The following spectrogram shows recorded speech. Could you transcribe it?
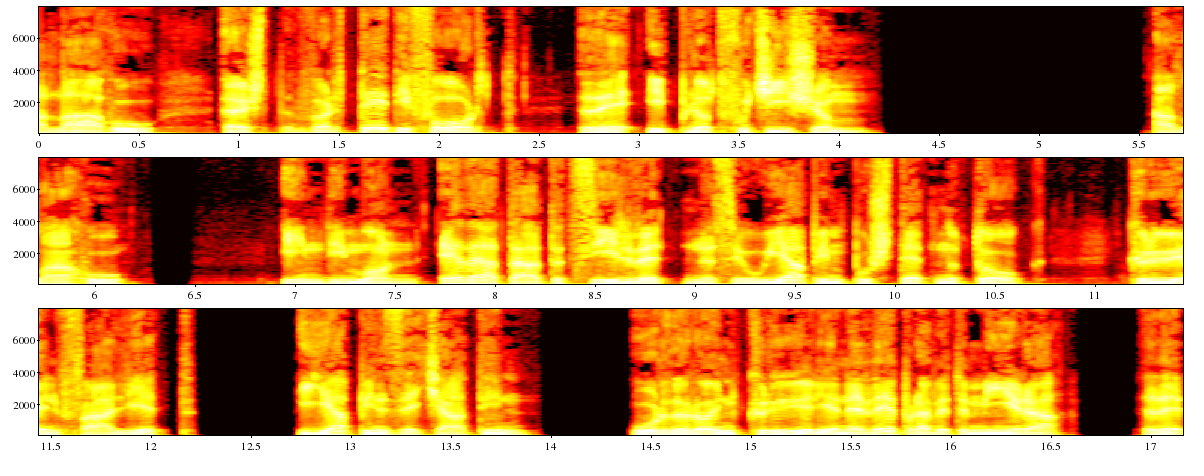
Allahu është vërtet i fortë dhe i plotfuqishëm. Allahu i ndihmon edhe ata të cilëve nëse u japin pushtet në tokë, kryejnë faljet, japin zeqatin, urdhërojnë kryerjen e veprave të mira dhe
